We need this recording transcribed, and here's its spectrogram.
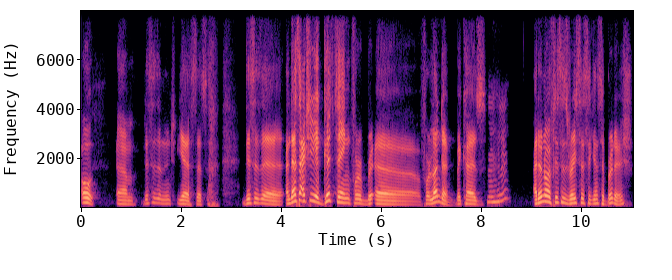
oh, um, this is an yes, that's this is a and that's actually a good thing for uh for London because mm-hmm. I don't know if this is racist against the British,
